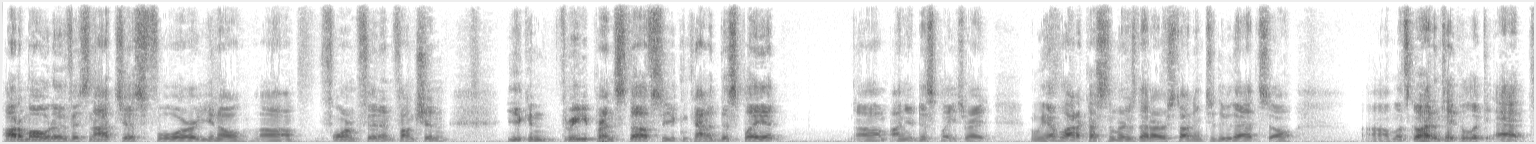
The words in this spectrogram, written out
automotive, it's not just for you know uh, form, fit, and function. You can 3D print stuff so you can kind of display it um, on your displays, right? And we have a lot of customers that are starting to do that. So um, let's go ahead and take a look at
